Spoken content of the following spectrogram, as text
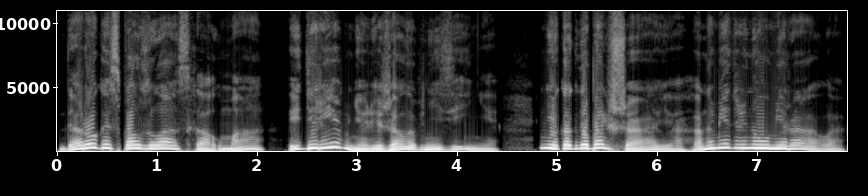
Дорога сползла с холма, и деревня лежала в низине. Некогда большая, она медленно умирала,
